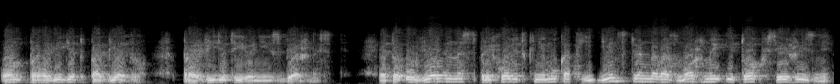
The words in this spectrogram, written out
Он провидит победу, провидит ее неизбежность. Эта уверенность приходит к нему как единственно возможный итог всей жизни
